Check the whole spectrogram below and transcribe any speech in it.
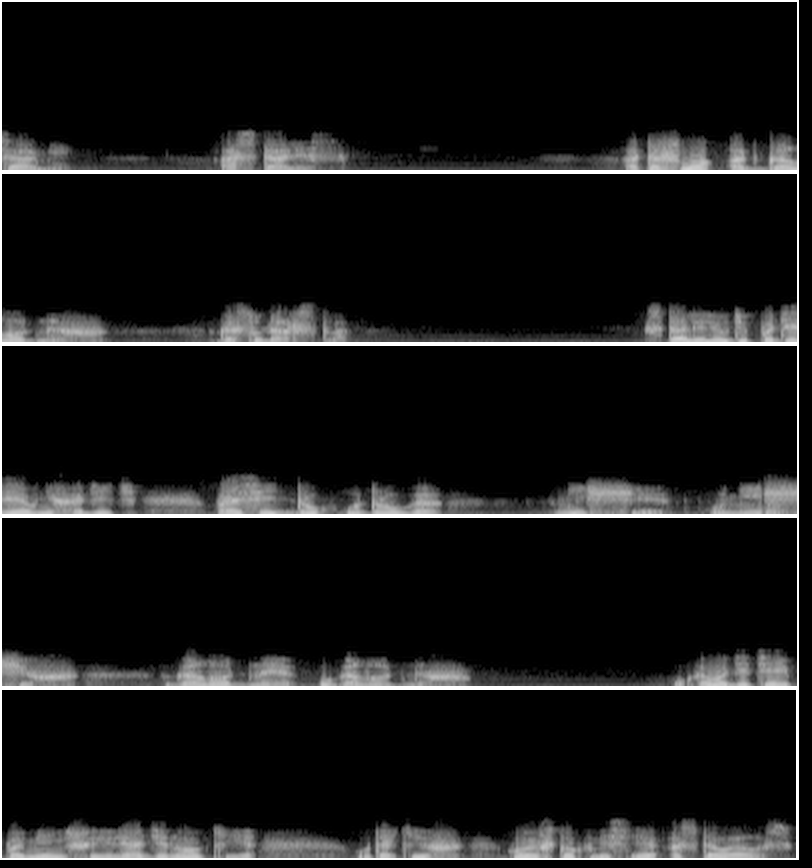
Сами остались. Отошло от голодных государства. Стали люди по деревне ходить, просить друг у друга, нищие у нищих, голодные у голодных. У кого детей поменьше или одинокие, у таких кое-что к весне оставалось.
